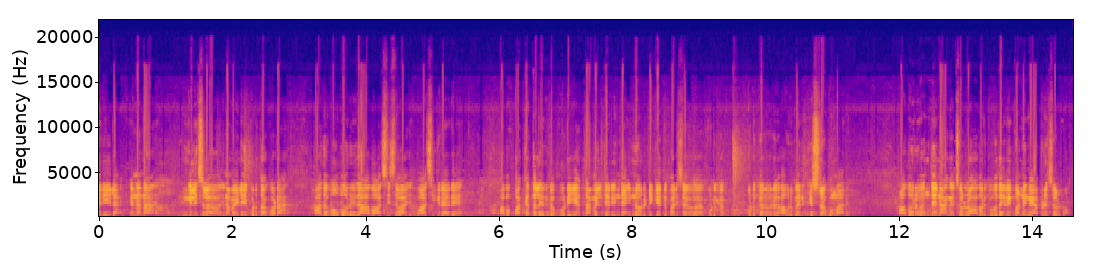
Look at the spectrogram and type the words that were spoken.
தெரியல. என்னென்னா இங்கிலீஷில் நம்ம எழுதி கொடுத்தா கூட அதை ஒவ்வொரு இதாக வாசிச்சு வா வாசிக்கிறாரு. அப்போ பக்கத்தில் இருக்கக்கூடிய தமிழ் தெரிந்த இன்னொரு டிக்கெட் பரிசு கொடுக்க கொடுக்குறவர் அவர் பேர் கிருஷ்ணகுமார். அவர் வந்து நாங்கள் சொல்கிறோம் அவருக்கு உதவி பண்ணுங்க அப்படின்னு சொல்கிறோம்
